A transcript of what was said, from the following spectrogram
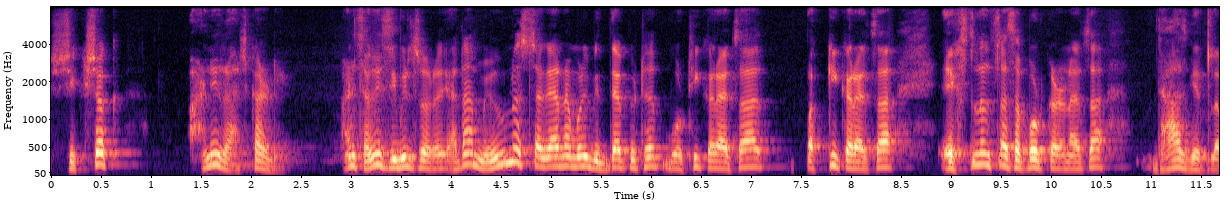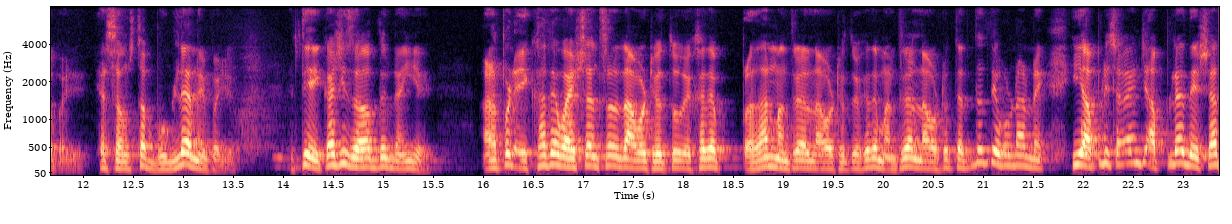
शिक्षक आणि राजकारणी आणि सगळी सिव्हिल सर्व्हिस यांना मिळूनच सगळ्यांनामुळे विद्यापीठं मोठी करायचा पक्की करायचा एक्सलन्सला सपोर्ट करण्याचा ध्यास घेतला पाहिजे. ह्या संस्था बुडल्या नाही पाहिजे. ती एकाची जबाबदारी नाही आहे. आणि आपण एखाद्या व्हाईस चान्सलर नावं ठेवतो एखाद्या प्रधानमंत्र्याला नावं ठेवतो एखाद्या मंत्र्याला नावं ठेवतो त्यातनं ते होणार नाही. ही आपली सगळ्यांची आपल्या देशात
